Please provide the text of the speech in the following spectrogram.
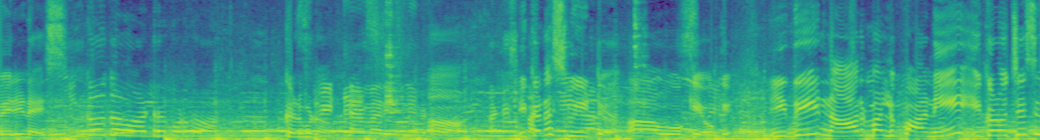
వెరీ నైస్ ఇక్కడ కూడా. ఇక్కడ స్వీట్ ఓకే ఓకే ఇది నార్మల్ పానీ ఇక్కడ వచ్చేసి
